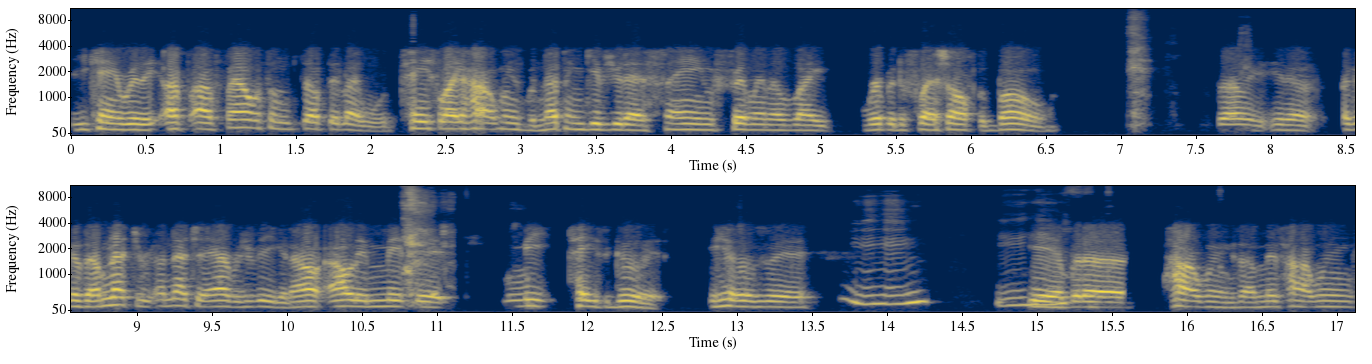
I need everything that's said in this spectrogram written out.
You can't really. I, I found some stuff that like will taste like hot wings, but nothing gives you that same feeling of like ripping the flesh off the bone. So you know, like I said, I'm not your I'm not your average vegan. I'll, I'll admit that meat tastes good. You know what I'm saying? Mm-hmm. Mm-hmm. Yeah, but uh, hot wings. I miss hot wings.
